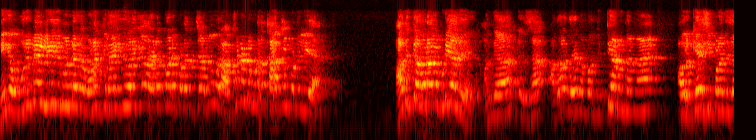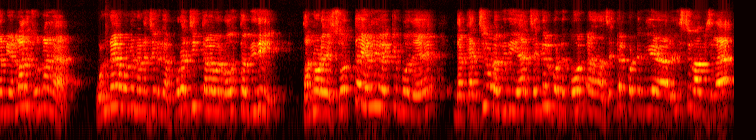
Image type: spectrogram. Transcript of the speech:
நீங்க உரிமை நீதிமன்ற வழக்குல இது வரைக்கும் எடப்பாடி பழனிசாமி ஒரு அபிடவிட் கூட தாக்கல் பண்ணலையே. அதுக்கு அவரால முடியாது. அங்க ச- அதாவது நம்ம நித்யானந்தன் அவர் கே சி பழனிசாமி எல்லாரும் சொன்னாங்க. ஒண்ணே ஒண்ணு நினைச்சிருங்க. புரட்சி தலைவர் வகுத்த விதி தன்னுடைய சொத்தை எழுதி வைக்கும் போது இந்த கட்சியோட விதியை செங்கல்பட்டு கோர்ட் செங்கல்பட்டு ரெஜிஸ்டர் ஆபீஸ்ல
